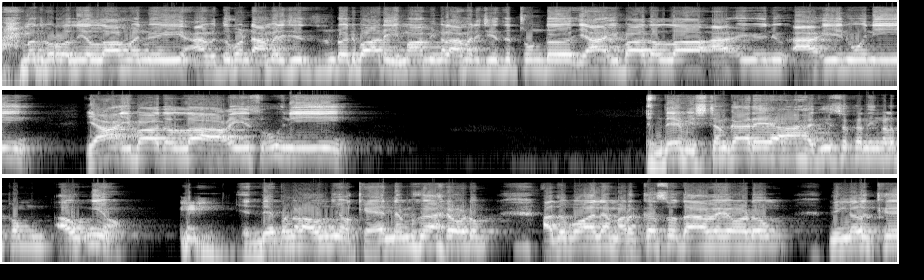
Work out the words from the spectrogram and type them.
അഹമ്മദ് റളിയല്ലാഹു അൻഹു അള്ളാഹു ഇതുകൊണ്ട് അമൽ ചെയ്തിട്ടുണ്ട്. ഒരുപാട് ഇമാമിങ്ങൾ അമൽ ചെയ്തിട്ടുണ്ട്. യാ ഇബാദല്ലാ ആഇനു ആഇനുനി യാ ഇബാദല്ലാ അഈസൂനി എന്തേ വിഷ്ടംകാരെ ആ ഹദീസൊക്കെ നിങ്ങളിപ്പം ഔങ്ങിയോ എന്തേ ഇപ്പം നിങ്ങൾ ഔങ്ങിയോ കെ എൻ എമ്മുകാരോടും അതുപോലെ മർക്കസുദാവയോടും നിങ്ങൾക്ക്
